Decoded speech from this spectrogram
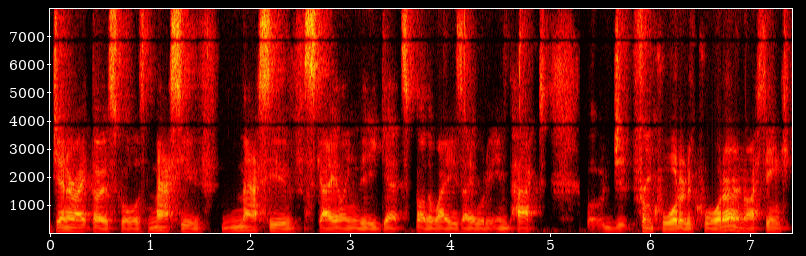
generate those scores. Massive, massive scaling that he gets by the way he's able to impact from quarter to quarter. And I think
